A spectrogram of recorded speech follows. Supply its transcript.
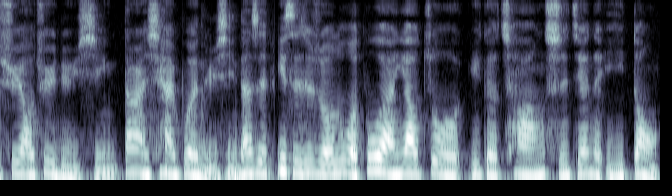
需要去旅行，当然下一步的旅行，但是意思是说，如果突然要做一个长时间的移动，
